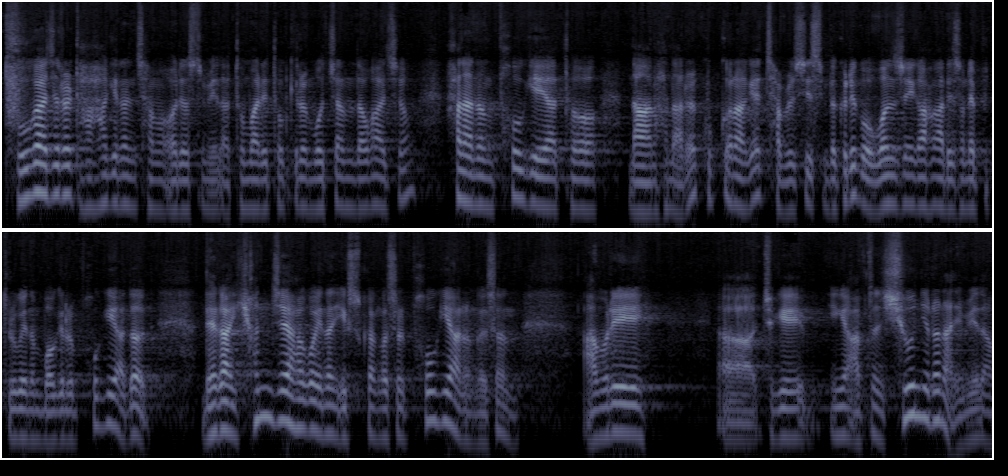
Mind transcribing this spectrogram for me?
두 가지를 다 하기는 참 어렵습니다. 두 마리 토끼를 못 잡는다고 하죠. 하나는 포기해야 더 나은 하나를 굳건하게 잡을 수 있습니다. 그리고 원숭이가 항아리 손에 붙들고 있는 먹이를 포기하듯 내가 현재 하고 있는 익숙한 것을 포기하는 것은 아무리 어, 저기 이게 앞선 쉬운 일은 아닙니다.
